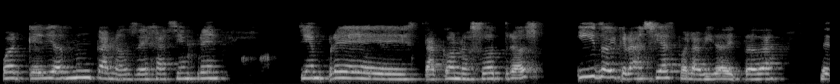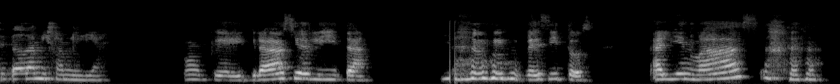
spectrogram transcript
porque Dios nunca nos deja, siempre, siempre está con nosotros y doy gracias por la vida de toda, de toda mi familia. Ok, gracias, Lita. Besitos. ¿Alguien más?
